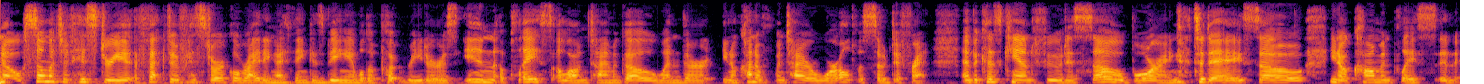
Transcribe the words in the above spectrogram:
know, so much of history, effective historical writing, I think, is being able to put readers in a place a long time ago when their, you know, kind of entire world was so different. And because canned food is so boring today, so, you know, commonplace and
